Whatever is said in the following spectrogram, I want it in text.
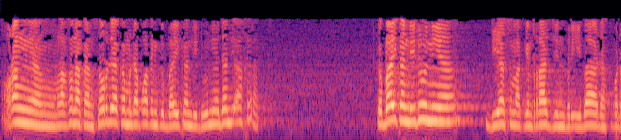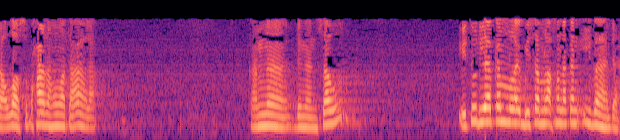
Orang yang melaksanakan sahur dia akan mendapatkan kebaikan di dunia dan di akhirat. Kebaikan di dunia dia semakin rajin beribadah kepada Allah Subhanahu wa taala. Karena dengan sahur itu dia akan mulai bisa melaksanakan ibadah.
